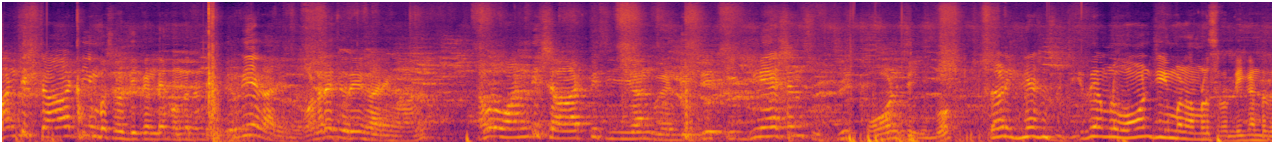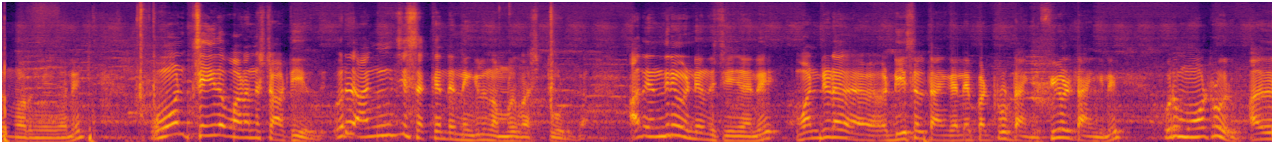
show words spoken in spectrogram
വണ്ടി സ്റ്റാർട്ട് ചെയ്യുമ്പോൾ ശ്രദ്ധിക്കേണ്ട ഒന്ന് രണ്ട് ചെറിയ കാര്യങ്ങൾ. വളരെ ചെറിയ കാര്യങ്ങളാണ്. നമ്മൾ വണ്ടി സ്റ്റാർട്ട് ചെയ്യാൻ വേണ്ടിയിട്ട് ഇഗ്നേഷൻ സ്വിച്ച് ഓൺ ചെയ്യുമ്പോൾ ഇതാണ് ഇഗ്നേഷൻ സ്വിച്ച്. ഇത് നമ്മൾ ഓൺ ചെയ്യുമ്പോൾ നമ്മൾ ശ്രദ്ധിക്കേണ്ടത് എന്ന് പറഞ്ഞു കഴിഞ്ഞാൽ ഓൺ ചെയ്ത പാടന്നെ സ്റ്റാർട്ട് ചെയ്യരുത്. ഒരു അഞ്ച് സെക്കൻഡ് എന്തെങ്കിലും നമ്മൾ റെസ്റ്റ് കൊടുക്കുക. അത് എന്തിനു വേണ്ടിയെന്ന് വെച്ച് കഴിഞ്ഞാൽ വണ്ടിയുടെ ഡീസൽ ടാങ്ക് അല്ലെ പെട്രോൾ ടാങ്ക് ഫ്യൂൽ ടാങ്കിൽ ഒരു മോട്ടർ വരും. അത്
